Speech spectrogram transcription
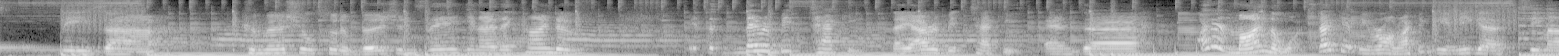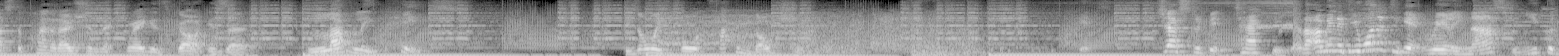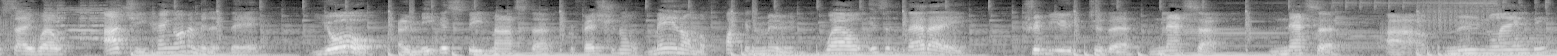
these uh, commercial sort of versions. There, you know, they're kind of they're a bit tacky. They are a bit tacky, and uh, I don't mind the watch. Don't get me wrong. I think the Omega Seamaster Planet Ocean that Greg has got is a lovely piece. He's always bought fucking dog shit it's just a bit tacky. And I mean, if you wanted to get really nasty, you could say, well, Archie, hang on a minute there. You're Omega Speedmaster, professional, man on the fucking moon. Well, isn't that a tribute to the NASA, NASA uh, moon landing?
